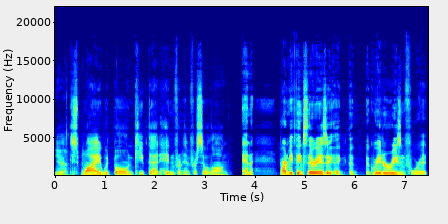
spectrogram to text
Yeah. just why would Bon keep that hidden from him for so long? And part of me thinks there is a, a, a, a greater reason for it.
